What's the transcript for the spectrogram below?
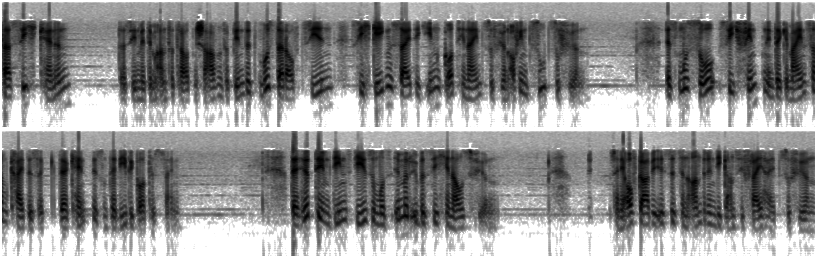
Das sich kennen das ihn mit dem anvertrauten Schafen verbindet, muss darauf zielen, sich gegenseitig in Gott hineinzuführen, auf ihn zuzuführen. Es muss so sich finden in der Gemeinsamkeit des, der Erkenntnis und der Liebe Gottes sein. Der Hirte im Dienst Jesu muss immer über sich hinausführen. Seine Aufgabe ist es, den anderen die ganze Freiheit zu führen.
